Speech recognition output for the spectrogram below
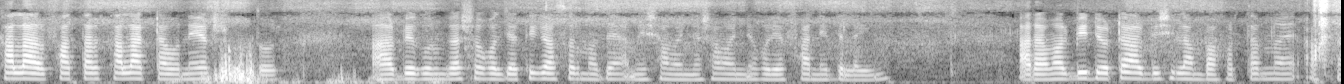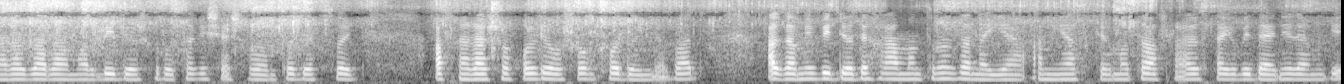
কালার, পাতার কালারটা অনেক সুন্দর। আর বেগুন গাছ সকল জাতি গাছের মাঝে আমি সামান্য সামান্য করে পানি দিলাইম। আর আমার ভিডিওটা আর বেশি লম্বা করতাম না। আপনারা যারা আমার ভিডিও শুরু থেকে শেষ পর্যন্ত দেখছেন আপনারা সকলে অসংখ্য ধন্যবাদ। আগামী ভিডিও দেখার আমন্ত্রণ জানাইয়া আমি আজকের মতো আপনার থেকে, বিদায় নিলাম কি?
